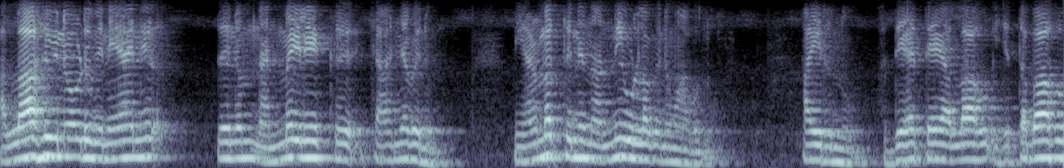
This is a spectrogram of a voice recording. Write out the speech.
അള്ളാഹുവിനോട് വിനയാനിതനും നന്മയിലേക്ക് ചാഞ്ഞവനും നിയമത്തിന് നന്ദിയുള്ളവനുമാകുന്നു ആയിരുന്നു അദ്ദേഹത്തെ അള്ളാഹു ഇജിത്തബാഹു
